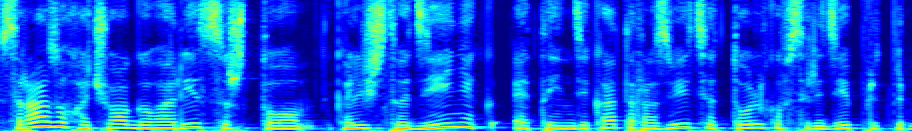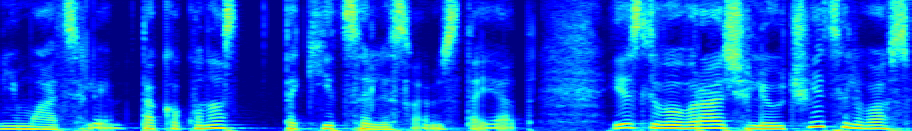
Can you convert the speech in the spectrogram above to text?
Сразу хочу оговориться, что количество денег – это индикатор развития только в среде предпринимателей, так как у нас такие цели с вами стоят. Если вы врач или учитель, вас,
